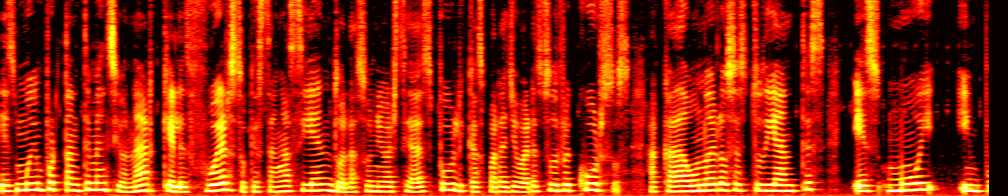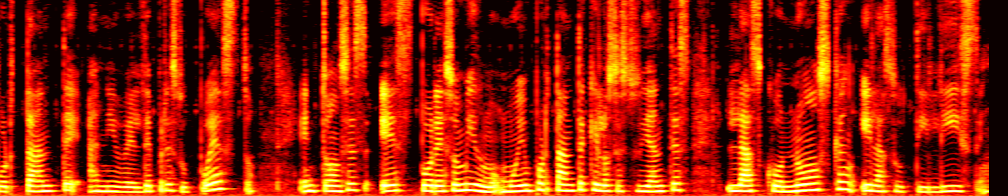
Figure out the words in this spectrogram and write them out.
es muy importante mencionar que el esfuerzo que están haciendo las universidades públicas para llevar estos recursos a cada uno de los estudiantes es muy importante a nivel de presupuesto. Entonces es por eso mismo muy importante que los estudiantes las conozcan y las utilicen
